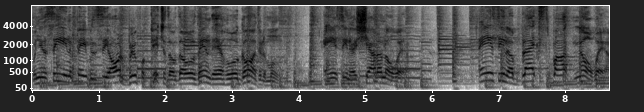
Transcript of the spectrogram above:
when you see in the papers, you see all the beautiful pictures of those in there who are going to the moon. Ain't seen a shadow nowhere. Ain't seen a black spot nowhere.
